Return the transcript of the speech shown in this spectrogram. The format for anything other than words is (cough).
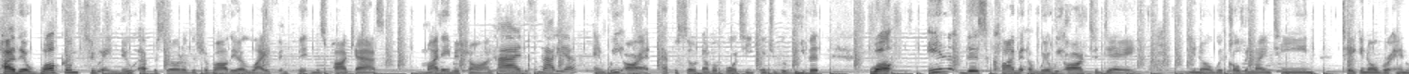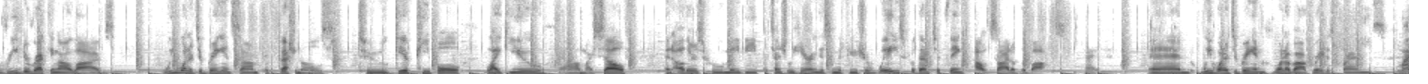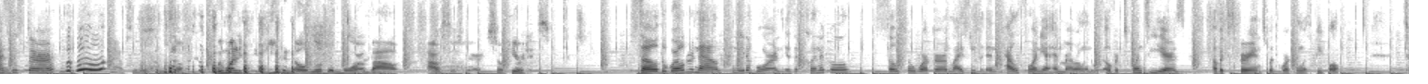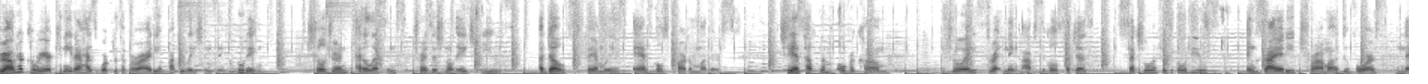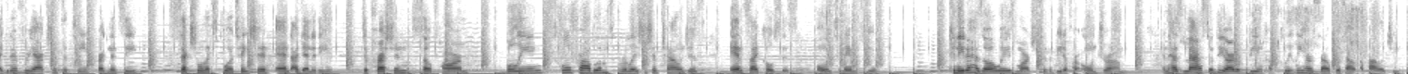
Hi there. Welcome to a new episode of the Chevalier Life and Fitness Podcast. My name is Sean. Hi, this is Nadia. And we are at episode number 14. Can't you believe it? Well, in this climate of where we are today, you know, with COVID 19 taking over and redirecting our lives, we wanted to bring in some professionals to give people like you, uh, myself, and others who may be potentially hearing this in the future ways for them to think outside of the box. Right. And we wanted to bring in one of our greatest friends. My sister. (laughs) Absolutely. So we wanted you to know a little bit more about our sister. So here it is. So the world-renowned Kenita Bourne is a clinical social worker licensed in California and Maryland with over 20 years of experience with working with people. Throughout her career, Kenita has worked with a variety of populations, including children, adolescents, transitional age youth, adults, families, and postpartum mothers. She has helped them overcome joy threatening obstacles such as sexual and physical abuse, anxiety, trauma, divorce, negative reactions to teen pregnancy, sexual exploitation and identity, depression, self harm, bullying, school problems, relationship challenges, and psychosis, only to name a few. Kanita has always marched to the beat of her own drum and has mastered the art of being completely herself without apology.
